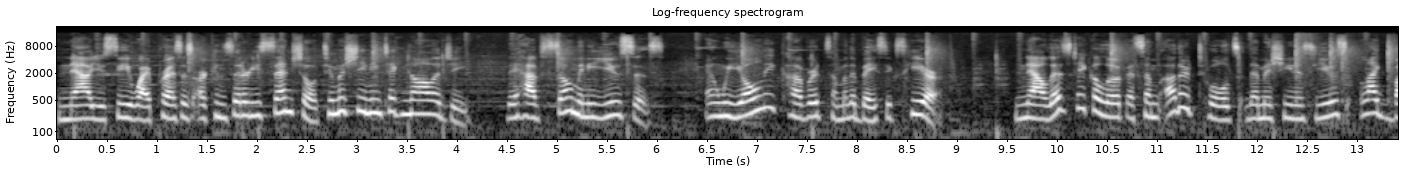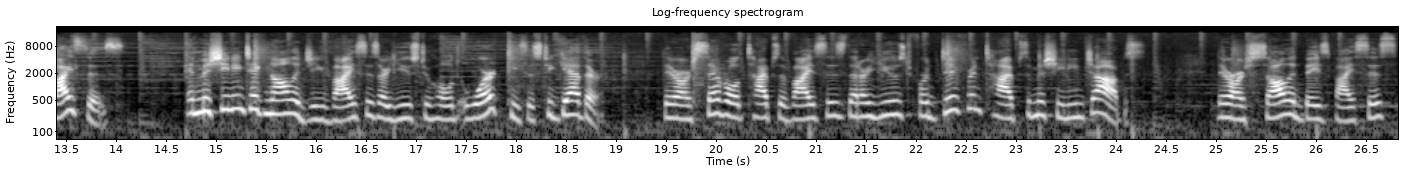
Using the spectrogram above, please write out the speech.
Now you see why presses are considered essential to machining technology. They have so many uses, and we only covered some of the basics here. Now let's take a look at some other tools that machinists use, like vices. In machining technology, vices are used to hold workpieces together. There are several types of vices that are used for different types of machining jobs. There are solid base vices,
